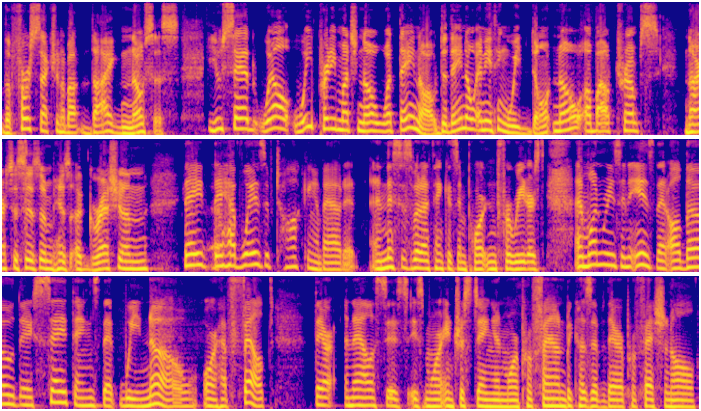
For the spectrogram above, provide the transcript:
the first section about diagnosis. You said, "Well, we pretty much know what they know. Do they know anything we don't know about Trump's narcissism, his aggression?" They they have ways of talking about it, and this is what I think is important for readers. And one reason is that although they say things that we know or have felt their analysis is more interesting and more profound because of their professional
